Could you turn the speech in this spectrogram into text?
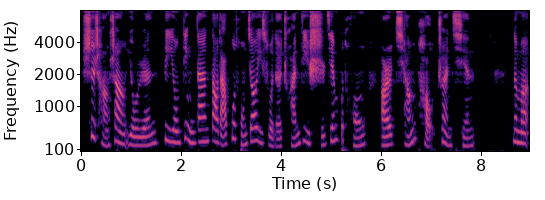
市场上有人利用订单到达不同交易所的传递时间不同而抢跑赚钱。那么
